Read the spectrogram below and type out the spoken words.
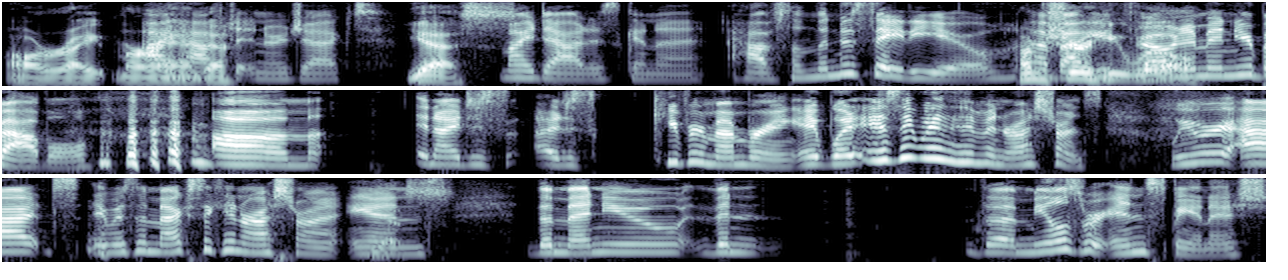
All right, Miranda. I have to interject. yes. My dad is gonna have something to say to you I'm about sure you throwing will. him in your babble. um, and I just, I just keep remembering it. What is it with him in restaurants? We were at, it was a Mexican restaurant, and Yes. the menu, the the meals were in Spanish,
